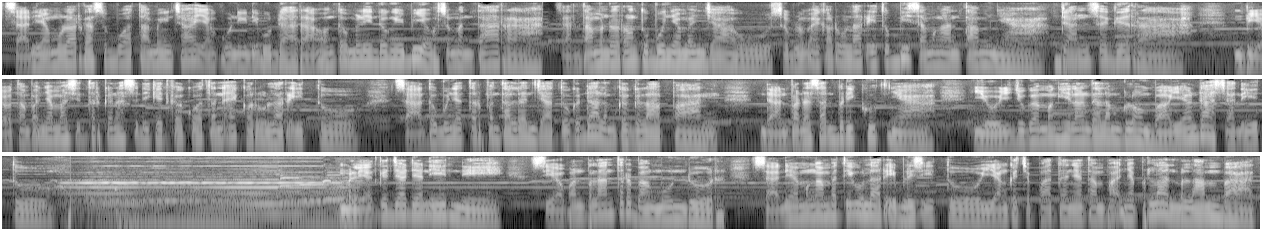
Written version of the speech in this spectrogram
saat dia mengeluarkan sebuah tameng cahaya kuning di udara untuk melindungi Biau sementara, serta mendorong tubuhnya menjauh sebelum ekor ular itu bisa mengantamnya. Dan segera, Biau tampaknya masih terkena sedikit kekuatan ekor ular itu saat tubuhnya terpental dan jatuh ke dalam kegelapan. Dan pada saat berikutnya, Yui juga menghilang dalam gelombang yang dahsyat itu. Melihat kejadian ini, Siopan pelan terbang mundur saat dia mengamati ular iblis itu yang kecepatannya tampaknya pelan melambat.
